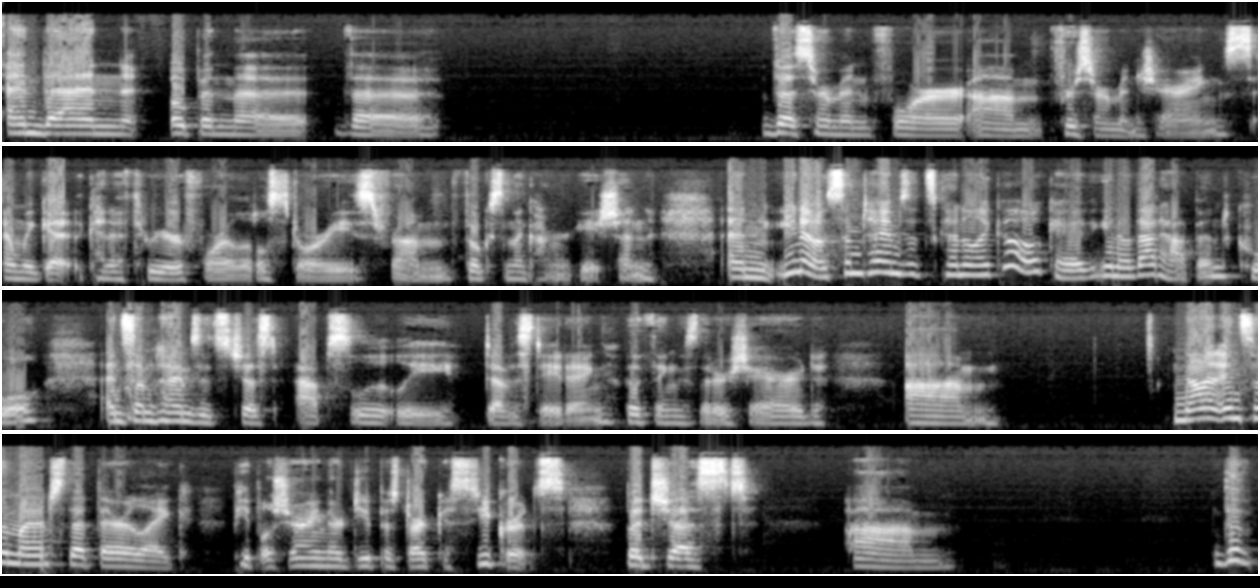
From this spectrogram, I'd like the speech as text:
and then open the the the sermon for um, for sermon sharings, and we get kind of three or four little stories from folks in the congregation. And you know, sometimes it's kind of like, oh, okay, you know, that happened, cool. And sometimes it's just absolutely devastating the things that are shared. Um, not in so much that they're like people sharing their deepest, darkest secrets, but just um, the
